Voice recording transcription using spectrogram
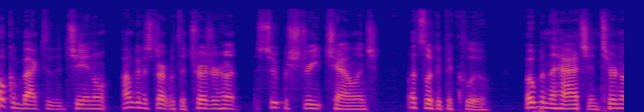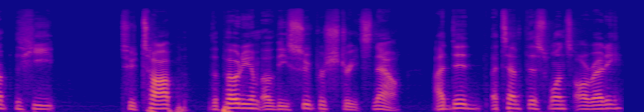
Welcome back to the channel. I'm going to start with the treasure hunt super street challenge. Let's look at the clue. Open the hatch and turn up the heat to top the podium of these super streets. Now, I did attempt this once already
